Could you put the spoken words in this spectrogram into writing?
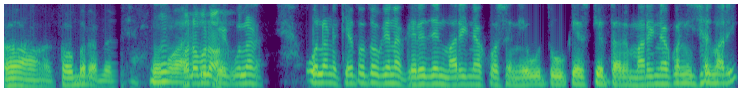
હા તો બરાબર છે. હું બોલો, બોલો. ઓલાને ઓલાને કહેતો તો કે એના ઘરે જઈને મારી નાખવો છે ને એવું તું કેસ કે તારે મારી નાખવાની છે મારી?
